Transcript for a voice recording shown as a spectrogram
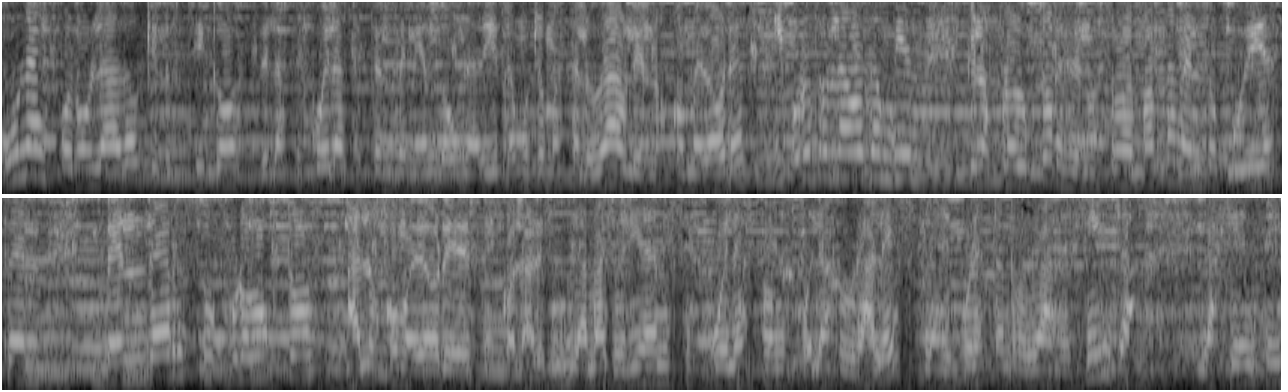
Una es por un lado que los chicos de las escuelas estén teniendo una dieta mucho más saludable en los comedores y por otro lado también que los productores de nuestro departamento pudiesen vender sus productos a los comedores escolares. La mayoría de mis escuelas son escuelas rurales, las escuelas están rodeadas de fincas, la gente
